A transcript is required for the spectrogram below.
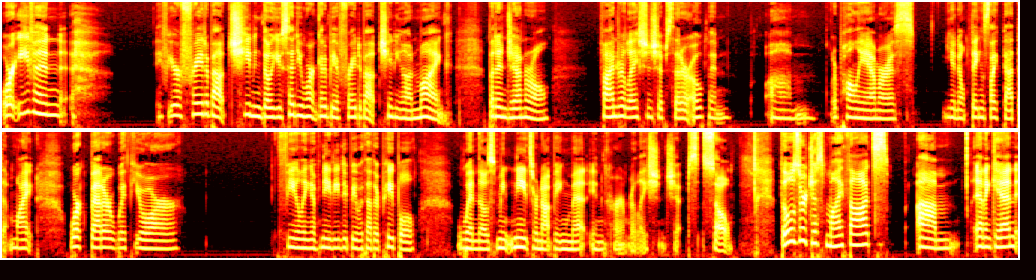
Or even if you're afraid about cheating, though you said you weren't going to be afraid about cheating on Mike, but in general, Find relationships that are open um, or polyamorous, you know, things like that that might work better with your feeling of needing to be with other people when those needs are not being met in current relationships. So, those are just my thoughts. Um, and again,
